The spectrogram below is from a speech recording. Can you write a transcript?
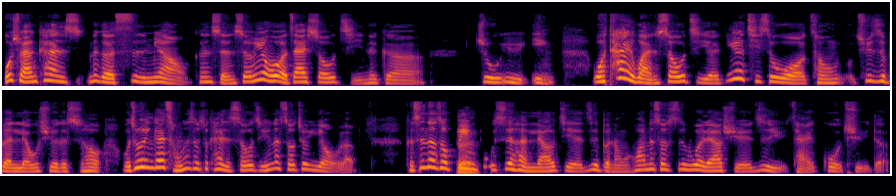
我喜欢看那个寺庙跟神社，因为我有在收集那个。珠玉印，我太晚收集了，因为其实我从去日本留学的时候，我就应该从那时候就开始收集，因为那时候就有了。可是那时候并不是很了解日本的文化，那时候是为了要学日语才过去的，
